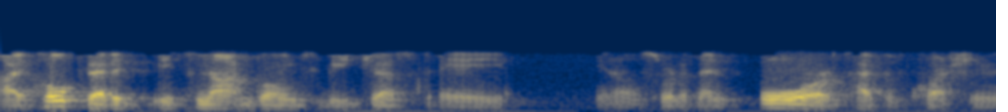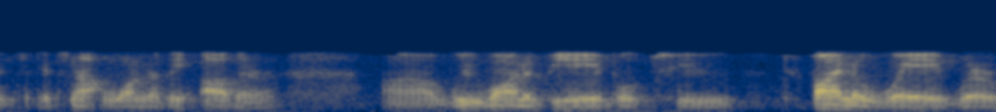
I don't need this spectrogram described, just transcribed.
I hope that it, it's not going to be just a you know sort of an or type of question. It's, it's not one or the other. Uh, we want to be able to, find a way where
